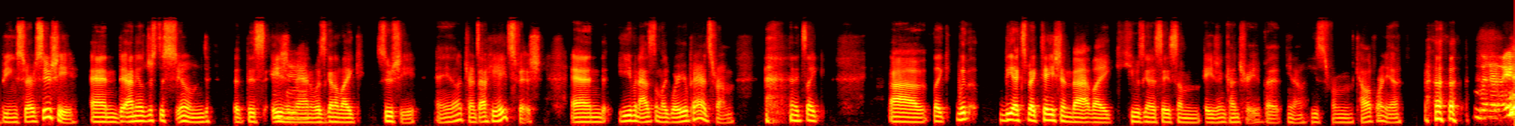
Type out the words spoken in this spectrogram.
being served sushi and daniel just assumed that this asian mm-hmm. man was gonna like sushi and you know it turns out he hates fish and he even asked him like where are your parents from and it's like uh like with the expectation that like he was to say some Asian country, but you know, he's from California. Literally.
